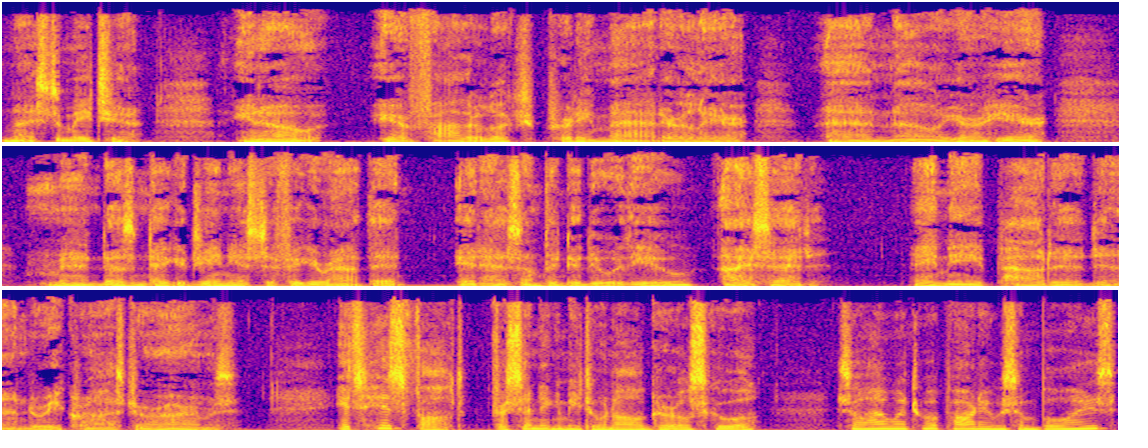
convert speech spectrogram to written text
Nice to meet you. You know, your father looked pretty mad earlier, and now you're here. It doesn't take a genius to figure out that it has something to do with you, I said. Amy pouted and recrossed her arms. It's his fault for sending me to an all girls school. So I went to a party with some boys.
